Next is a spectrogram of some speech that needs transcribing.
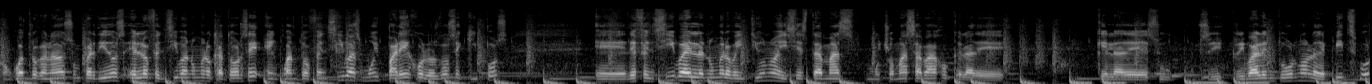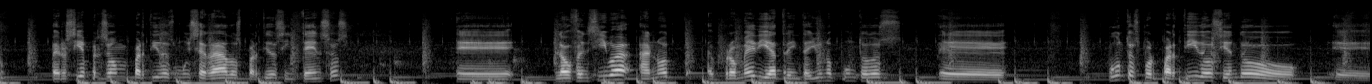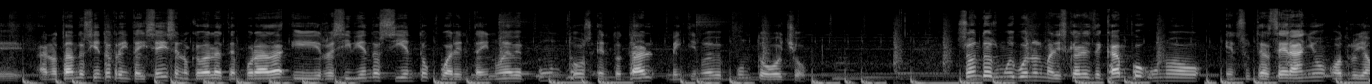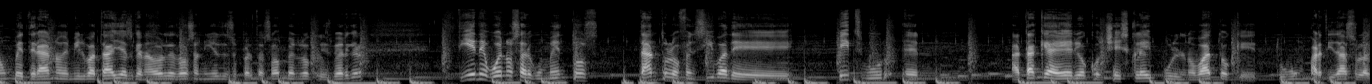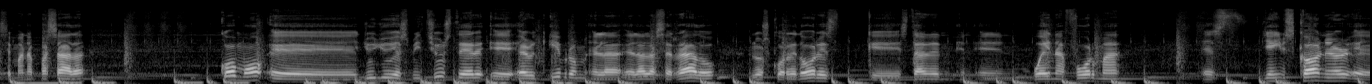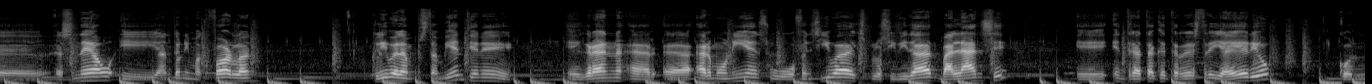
con cuatro ganados, un perdidos. Es la ofensiva número 14. En cuanto a ofensivas, muy parejo los dos equipos. Eh, defensiva es la número 21, ahí sí está más, mucho más abajo que la de que la de su rival en turno, la de Pittsburgh. Pero siempre son partidos muy cerrados, partidos intensos. Eh, la ofensiva anota, promedia 31.2 puntos por partido, siendo eh, anotando 136 en lo que va la temporada y recibiendo 149 puntos, en total 29.8. Son dos muy buenos mariscales de campo, uno en su tercer año, otro ya un veterano de mil batallas, ganador de dos anillos de Supertazón, Ben Roethlisberger. Tiene buenos argumentos, tanto la ofensiva de Pittsburgh en ataque aéreo con Chase Claypool, el novato que tuvo un partidazo la semana pasada. como eh, Juju Smith-Schuster, eh, Eric Ibram, el, ala cerrado, los corredores que están en, buena forma, es James Conner, eh, Snell y Anthony McFarland. Cleveland pues, también tiene gran armonía en su ofensiva, explosividad, balance entre ataque terrestre y aéreo, con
